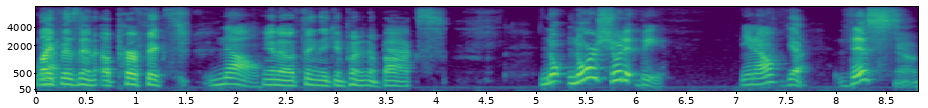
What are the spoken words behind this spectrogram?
Life right. isn't a perfect no you know thing they can put in a box. No, nor should it be. You know. Yeah. This yeah.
